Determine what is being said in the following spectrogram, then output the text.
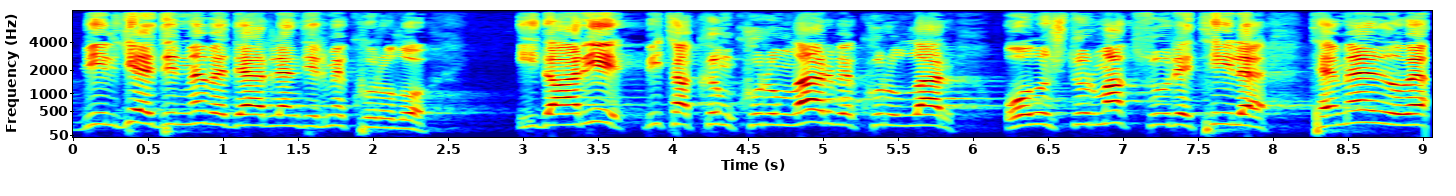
bilgi edinme ve değerlendirme kurulu, idari bir takım kurumlar ve kurullar oluşturmak suretiyle temel ve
